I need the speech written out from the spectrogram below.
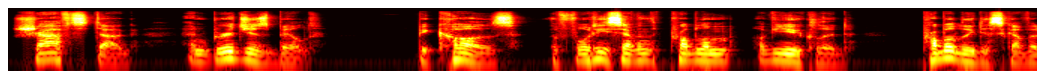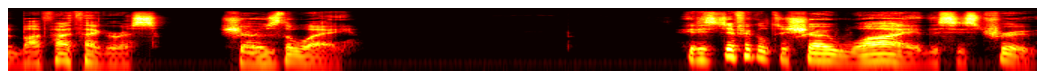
shafts dug, and bridges built, because the 47th problem of Euclid, probably discovered by Pythagoras, shows the way. It is difficult to show why this is true,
